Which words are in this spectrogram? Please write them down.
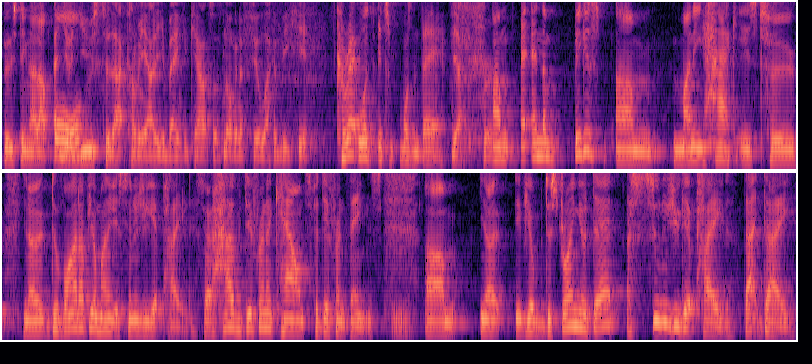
boosting that up. And or, you're used to that coming out of your bank account, so it's not going to feel like a big hit. Correct. Well, it wasn't there. Yeah, true. Um, and the biggest um, money hack is to you know divide up your money as soon as you get paid. So have different accounts for different things. Um, you know, if you're destroying your debt, as soon as you get paid that day,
